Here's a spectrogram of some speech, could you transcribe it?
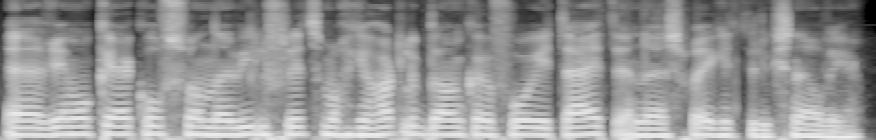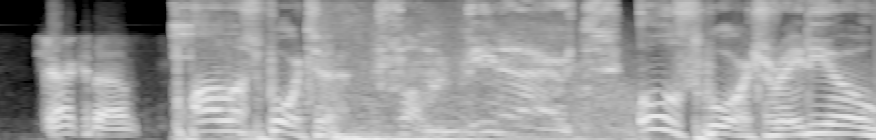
Raymond Kerkhoffs van Wielenflits, mag ik je hartelijk danken voor je tijd. En spreek je natuurlijk snel weer. Graag gedaan. Alle sporten van binnenuit. All Sport Radio.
